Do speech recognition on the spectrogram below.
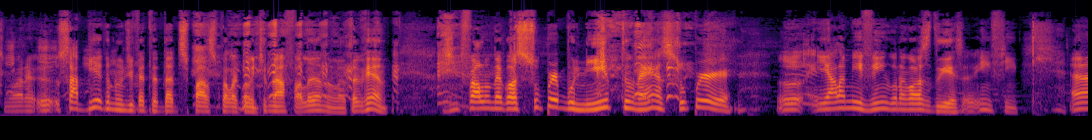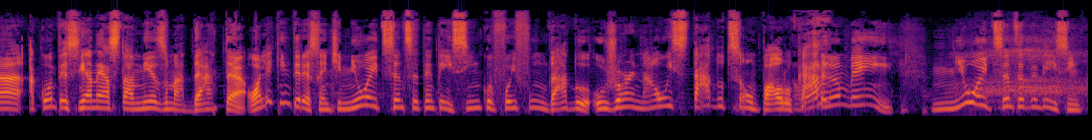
senhora, eu sabia que eu não devia ter dado espaço pra ela continuar falando lá, tá vendo? A gente fala um negócio super bonito, né? Super. uh, E ela me vem com um negócio desse. Enfim. Ah, acontecia nesta mesma data. Olha que interessante. Em 1875 foi fundado o jornal Estado de São Paulo. Caramba, hein? 1875.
